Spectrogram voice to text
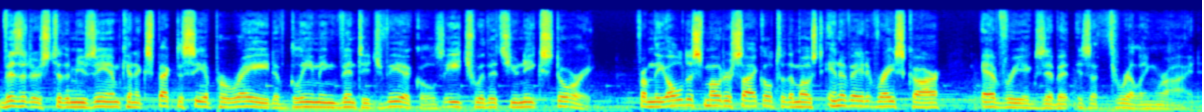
Visitors to the museum can expect to see a parade of gleaming vintage vehicles, each with its unique story. From the oldest motorcycle to the most innovative race car, every exhibit is a thrilling ride.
